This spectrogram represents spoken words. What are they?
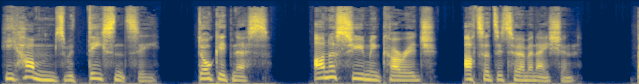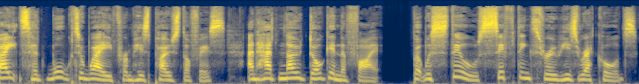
he hums with decency, doggedness, unassuming courage, utter determination. Bates had walked away from his post office and had no dog in the fight, but was still sifting through his records,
